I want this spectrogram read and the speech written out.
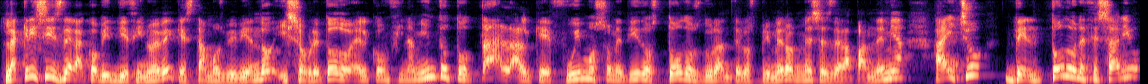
La crisis de la COVID-19 que estamos viviendo y sobre todo el confinamiento total al que fuimos sometidos todos durante los primeros meses de la pandemia ha hecho del todo necesario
